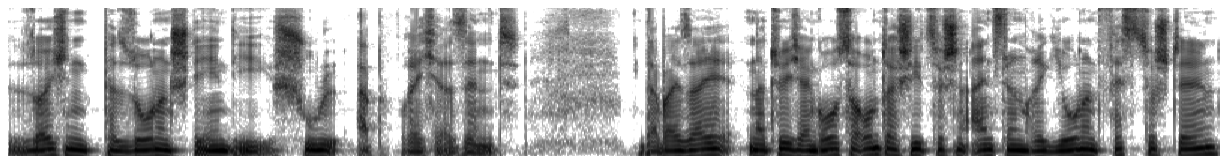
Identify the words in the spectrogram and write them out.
solchen Personen stehen, die Schulabbrecher sind. Dabei sei natürlich ein großer Unterschied zwischen einzelnen Regionen festzustellen.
